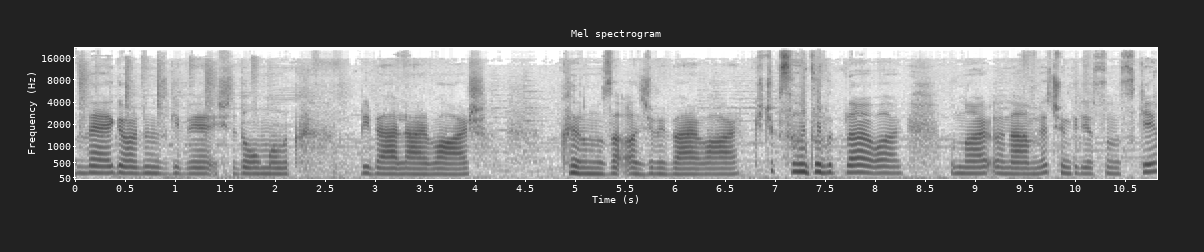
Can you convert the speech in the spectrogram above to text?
Ve gördüğünüz gibi işte dolmalık biberler var. Kırmızı acı biber var. Küçük salatalıklar var. Bunlar önemli çünkü biliyorsunuz ki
